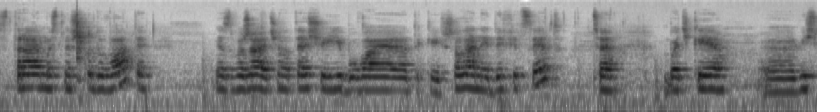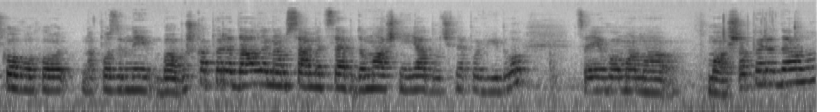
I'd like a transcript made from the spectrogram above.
стараємось не шкодувати, незважаючи на те, що її буває такий шалений дефіцит. Це батьки військового на позивний бабушка передали нам саме це домашнє яблучне повідло. Це його мама Маша передала.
